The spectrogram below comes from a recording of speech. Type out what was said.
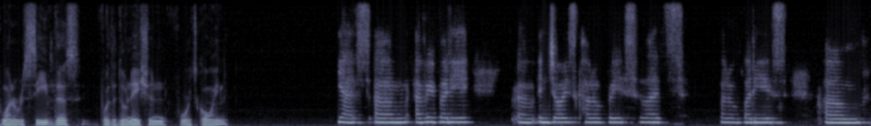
to want to receive this for the donation for its going? Yes, um, everybody um, enjoys cuddle bracelets, cuddle buddies. Um,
